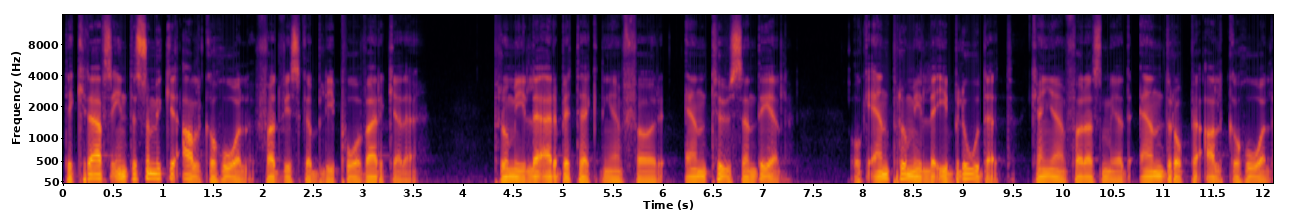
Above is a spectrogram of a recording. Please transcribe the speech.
Det krävs inte så mycket alkohol för att vi ska bli påverkade. Promille är beteckningen för en tusendel och en promille i blodet kan jämföras med en droppe alkohol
